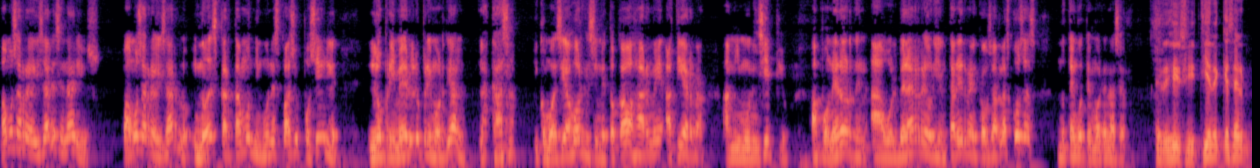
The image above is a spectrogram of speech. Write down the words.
vamos a revisar escenarios, vamos a revisarlo y no descartamos ningún espacio posible. Lo primero y lo primordial, la casa. Y como decía Jorge, si me toca bajarme a tierra, a mi municipio, a poner orden, a volver a reorientar y reencauzar las cosas, no tengo temor en hacerlo. Es decir, si tiene que ser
